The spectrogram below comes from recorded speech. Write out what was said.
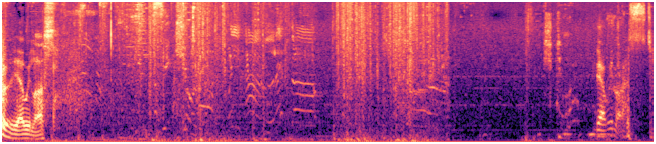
yeah, we lost. Yeah, we lost.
